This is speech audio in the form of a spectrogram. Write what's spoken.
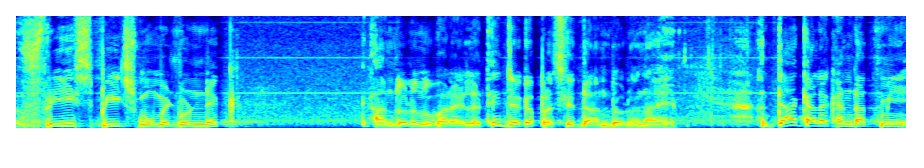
फ्री स्पीच मुवमेंट म्हणून एक आंदोलन उभं राहिलं. ते जगप्रसिद्ध आंदोलन आहे. आणि त्या कालखंडात मी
